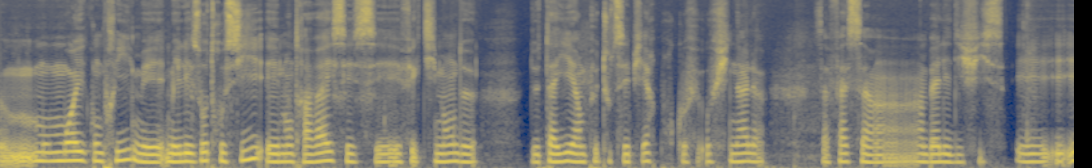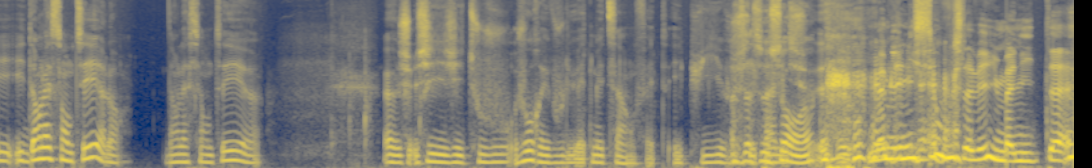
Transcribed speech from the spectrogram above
moi y compris, mais, mais les autres aussi. Et mon travail, c'est effectivement de, de tailler un peu toutes ces pierres pour qu'au final, ça fasse un, bel édifice. Et, et, dans la santé, alors, dans la santé, euh, euh, j'ai toujours, j'aurais voulu être médecin en fait. Et puis, ah, ça se sent. Hein. Même l'émission, vous savez, humanitaire,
